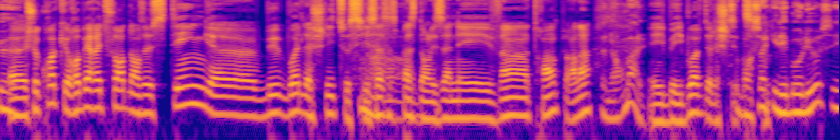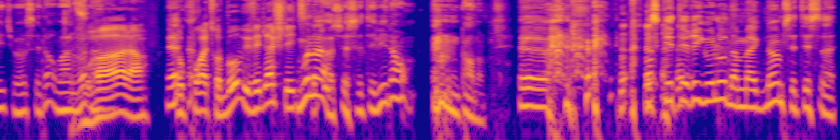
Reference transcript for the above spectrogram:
Que- Euh, je crois que Robert Redford dans The Sting euh, boit de la Schlitz aussi. Ça, ça se Oh. passe dans les années 20, 30 par là. c'est normal. Et ils, ils boivent de la Schlitz. C'est pour ça qu'il est beau lui aussi, tu vois, c'est normal. Voilà. Voilà. Mais- Donc pour être beau, buvez de la Schlitz. Voilà, c'est évident. Pardon. Ce qui était rigolo dans Magnum, c'était ça.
